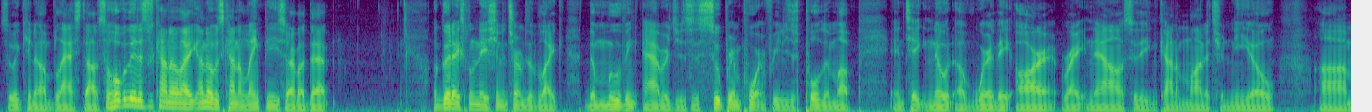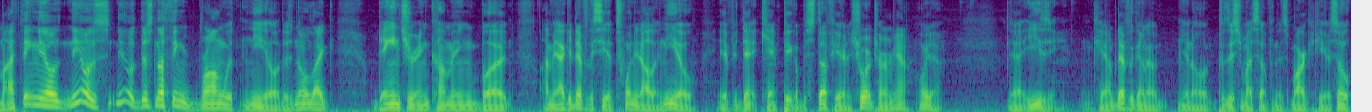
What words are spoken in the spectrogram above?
so it can uh, blast out. So hopefully this was kind of like, I know it was kind of lengthy. Sorry about that. A good explanation in terms of like the moving averages is super important for you to just pull them up and take note of where they are right now so that you can kind of monitor NIO. Um, I think NIO, NIO's, NIO, there's nothing wrong with NIO. There's no like danger incoming, but I mean, I could definitely see a $20 NIO if it can't pick up his stuff here in the short term. Yeah. Oh, yeah. Yeah, easy. Okay, I'm definitely gonna, you know, position myself in this market here. So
